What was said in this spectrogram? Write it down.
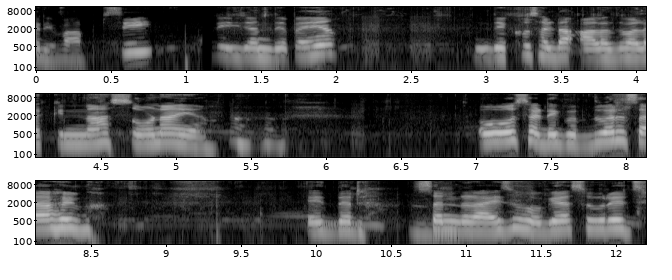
ਘਰੇ ਵਾਪਸੀ। ਦੇ ਜਾਂਦੇ ਪਏ ਆ। ਦੇਖੋ ਸਾਡਾ ਆਲਾ ਦੁਆਲਾ ਕਿੰਨਾ ਸੋਹਣਾ ਆ। ਉਹ ਸਾਡੇ ਗੁਰਦੁਆਰਾ ਸਾਹਿਬ। ਇੱਧਰ ਸਨਰਾਈਜ਼ ਹੋ ਗਿਆ ਸੂਰਜ।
